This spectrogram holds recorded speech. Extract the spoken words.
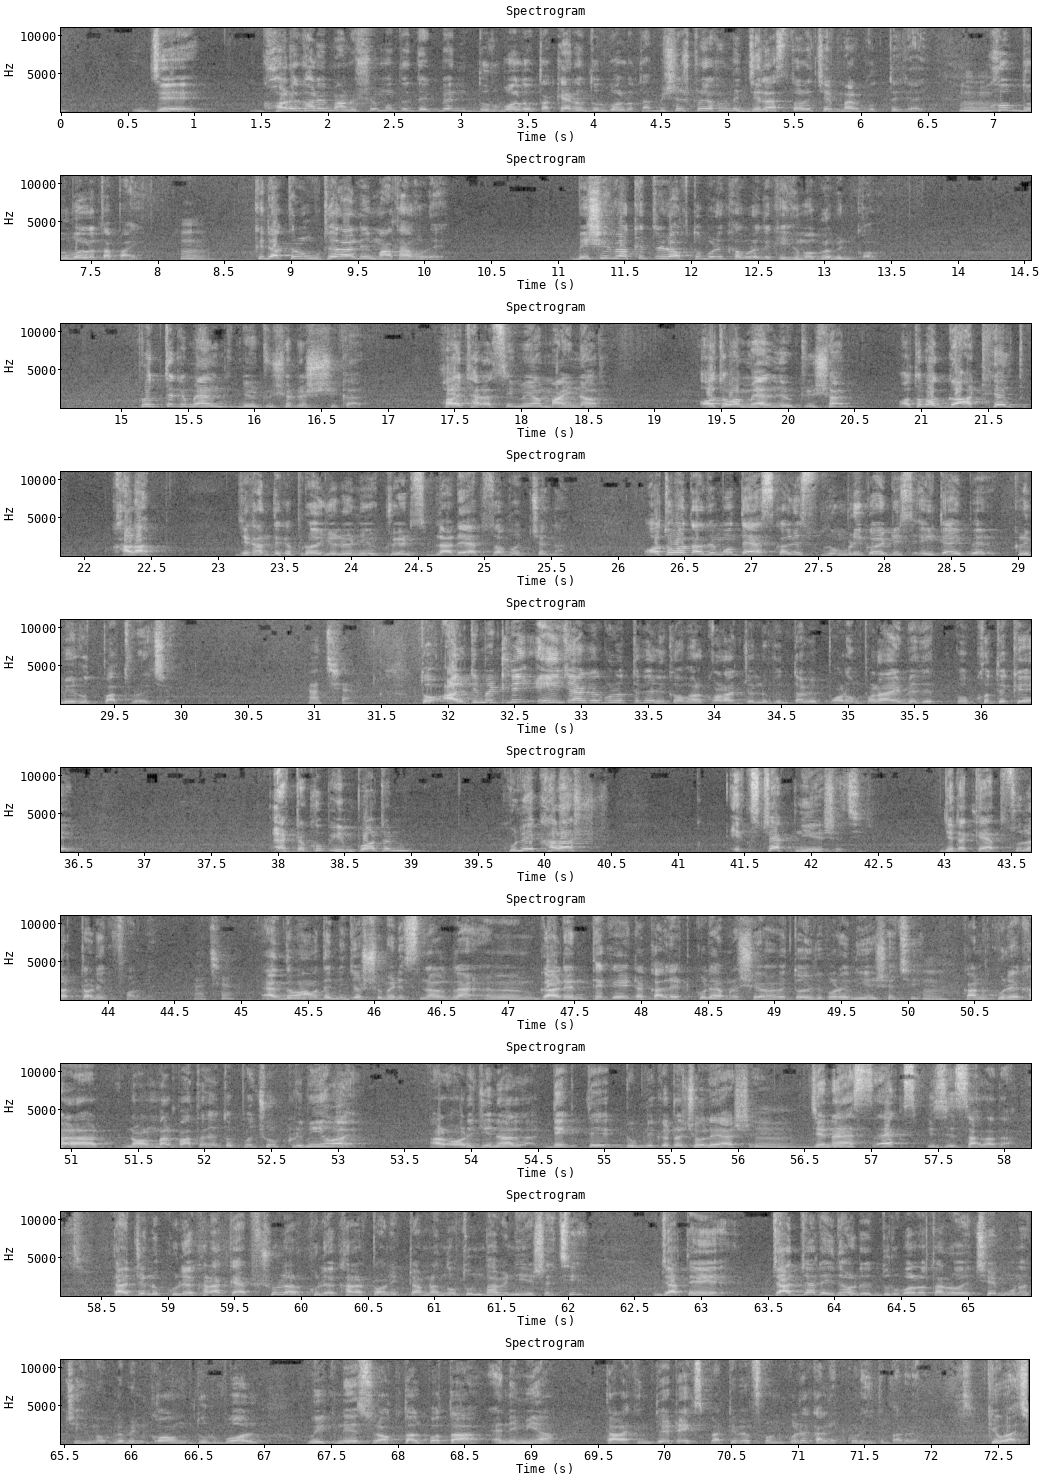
যে ঘরে ঘরে মানুষের মধ্যে দেখবেন দুর্বলতা। কেন দুর্বলতা? বিশেষ করে যখন আমি জেলা স্তরে চেম্বার করতে যাই। খুব দুর্বলতা পাই। কি ডাক্তার উঠে দাঁড়ালে মাথা ঘোরে। বেশিরভাগ ক্ষেত্রে রক্ত পরীক্ষা করে দেখি হিমোগ্লোবিন কম। প্রত্যেকে ম্যাল নিউট্রিশনের শিকার। হয় থ্যালাসিমিয়া মাইনর অথবা ম্যাল নিউট্রিশন অথবা গাট হেলথ খারাপ যেখান থেকে প্রয়োজনীয় নিউট্রিয়েন্টস ব্লাডে অ্যাবজর্ব হচ্ছে না। অথবা তাদের মধ্যে অ্যাসকালিস লুম্ব্রিকয়েটিস এই টাইপের কৃমির উৎপাত রয়েছে। আচ্ছা। তো আলটিমেটলি এই জায়গাগুলোর থেকে রিকভার করার জন্য কিন্তু আমি পরম্পরা আয়ুর্বেদের পক্ষ থেকে একটা খুব ইম্পর্ট্যান্ট কুলেখাড়া এক্সট্র্যাক্ট নিয়ে এসেছি যেটা ক্যাপসুল আর টনিক ফর্মে আচ্ছা। একদম আমাদের নিজস্ব মেডিসিনাল গার্ডেন থেকে এটা কালেক্ট করে আমরা সেভাবে তৈরি করে নিয়ে এসেছি। কারণ কুলেখাড়ার নর্মাল পাতাতে তো প্রচুর কৃমি হয় আর অরিজিনাল দেখতে ডুপ্লিকেটও চলে আসে। জেনাস এক স্পিসিস আলাদা। তার জন্য কুলেখাড়া ক্যাপসুল আর কুলেখাড়া টনিকটা আমরা নতুনভাবে নিয়ে এসেছি, যাতে যার যার এই ধরনের দুর্বলতা রয়েছে, মনে হচ্ছে হিমোগ্লোবিন কম, দুর্বল উইকনেস রক্তাল্পতা অ্যানিমিয়া তারা কিন্তু এটা এক্সপার্টিভে ফোন করে কালেক্ট করে দিতে পারবেন। কেউ আছে?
